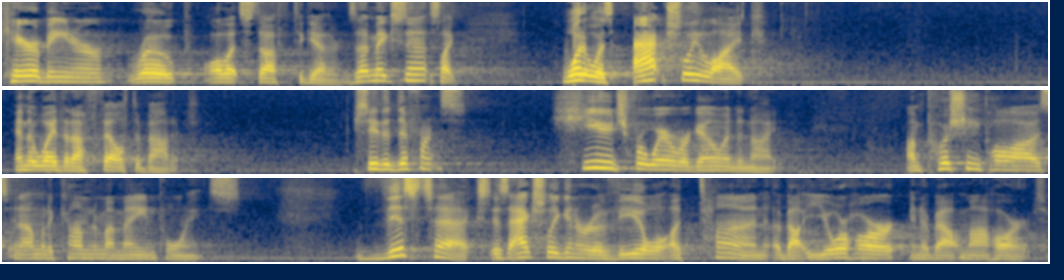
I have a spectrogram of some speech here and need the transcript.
carabiner, rope, all that stuff together. Does that make sense? Like what it was actually like and the way that I felt about it. You see the difference? Huge for where we're going tonight. I'm pushing pause and I'm going to come to my main points. This text is actually going to reveal a ton about your heart and about my heart.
